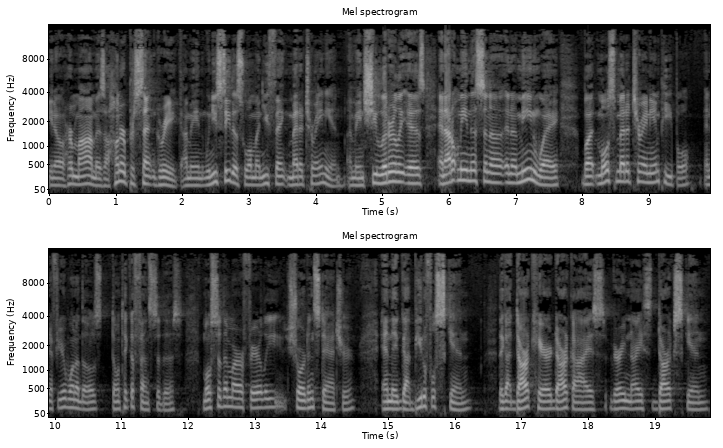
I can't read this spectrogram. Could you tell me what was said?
you know, her mom is 100% Greek. I mean, when you see this woman, you think Mediterranean. I mean, she literally is, and I don't mean this in a, in a mean way, but most Mediterranean people, and if you're one of those, don't take offense to this, most of them are fairly short in stature, and they've got beautiful skin. They got dark hair, dark eyes, very nice dark skin.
